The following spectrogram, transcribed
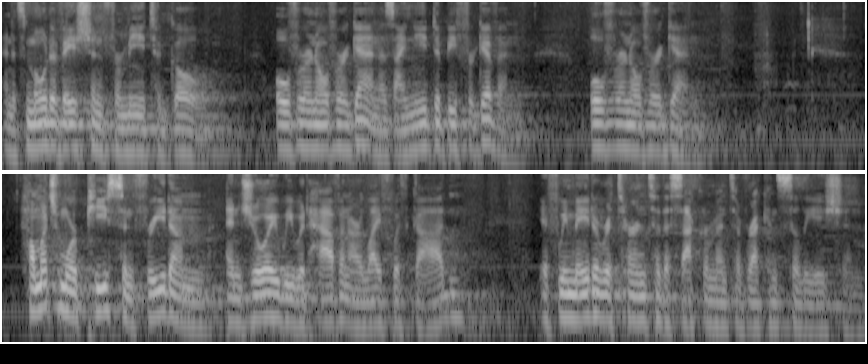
And it's motivation for me to go over and over again as I need to be forgiven, over and over again. How much more peace and freedom and joy we would have in our life with God if we made a return to the sacrament of reconciliation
